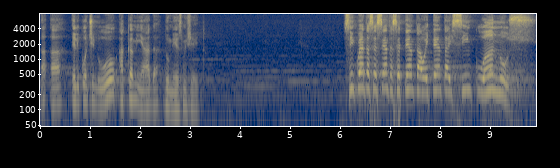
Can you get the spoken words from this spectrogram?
Ah, ah, ele continuou a caminhada do mesmo jeito. 50, 60, 70, 85 anos,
